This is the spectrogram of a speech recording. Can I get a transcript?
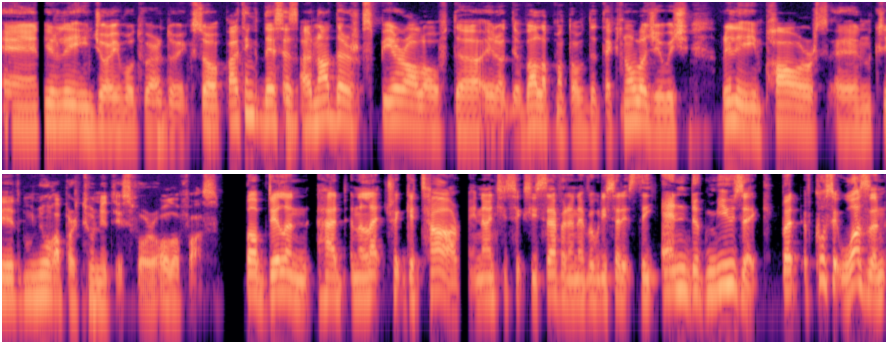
and really enjoy what we are doing. So I think this is another spiral of the you know development of the technology which really empowers and create new opportunities for all of us. Bob Dylan had an electric guitar in 1967, and everybody said it's the end of music. But of course, it wasn't.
